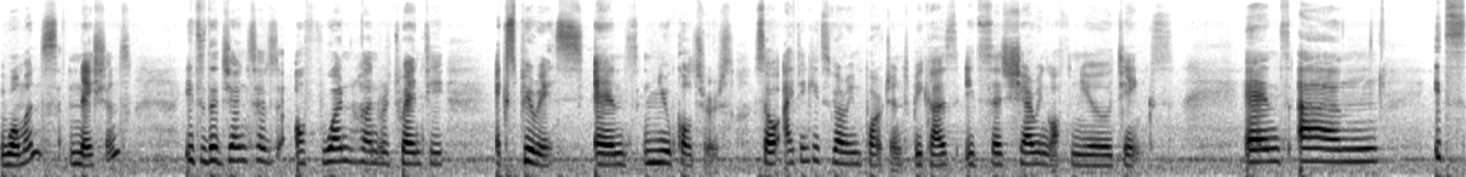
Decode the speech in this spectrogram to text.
women's nations, it's the junction of 120 experience and new cultures. So I think it's very important because it's a sharing of new things. And um, it's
